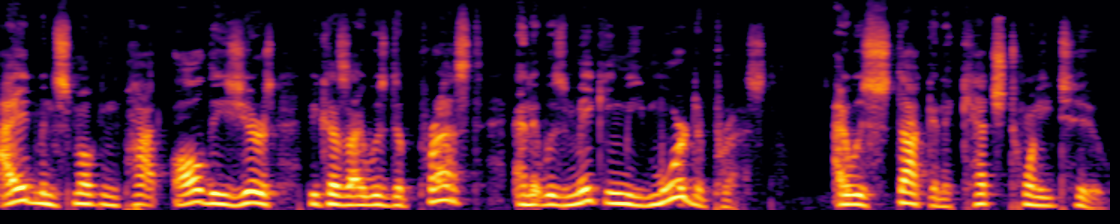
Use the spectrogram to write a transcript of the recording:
I had been smoking pot all these years because I was depressed and it was making me more depressed. I was stuck in a catch 22.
